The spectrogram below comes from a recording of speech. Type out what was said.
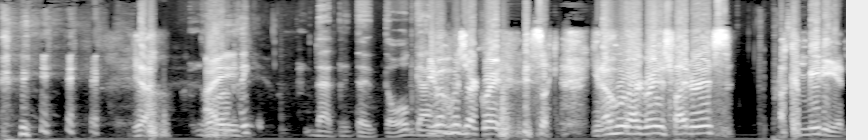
Yeah. Well, I- I'm thinking that the the old guy. You know who's our great? It's like you know who our greatest fighter is? A comedian.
